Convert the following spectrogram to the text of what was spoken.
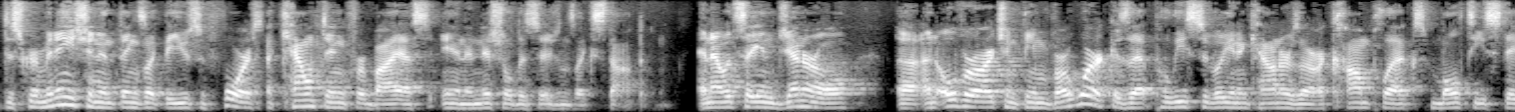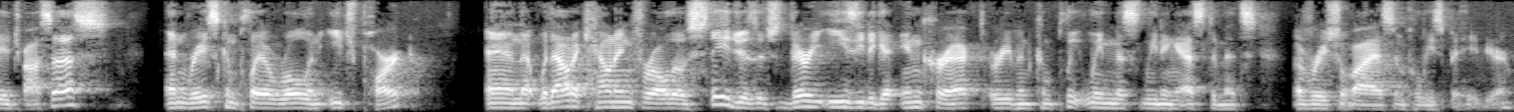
discrimination in things like the use of force, accounting for bias in initial decisions like stopping. And I would say, in general, uh, an overarching theme of our work is that police civilian encounters are a complex, multi stage process, and race can play a role in each part. And that without accounting for all those stages, it's very easy to get incorrect or even completely misleading estimates of racial bias in police behavior.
